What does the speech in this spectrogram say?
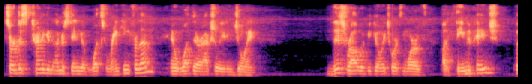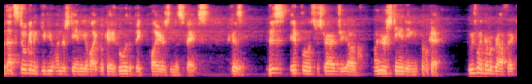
Start just trying to get an understanding of what's ranking for them and what they're actually enjoying. This route would be going towards more of a themed page, but that's still going to give you understanding of like, okay, who are the big players in this space? Because this influencer strategy of understanding, okay, who's my demographic?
